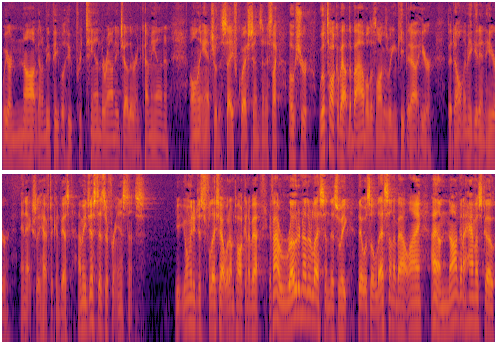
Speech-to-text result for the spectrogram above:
We are not going to be people who pretend around each other and come in and only answer the safe questions. And it's like, oh, sure, we'll talk about the Bible as long as we can keep it out here. But don't let me get in here and actually have to confess. I mean, just as a for instance, you, you, want me to just flesh out what I'm talking about? If I wrote another lesson this week that was a lesson about lying, I am not going to have us go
